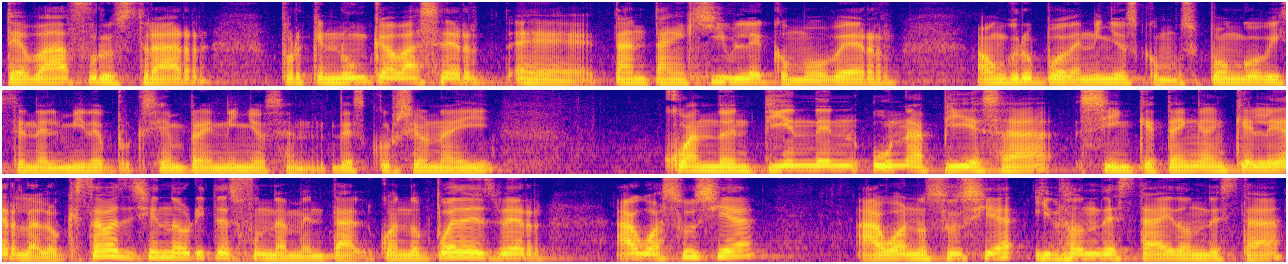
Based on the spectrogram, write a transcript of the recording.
te va a frustrar porque nunca va a ser eh, tan tangible como ver a un grupo de niños, como supongo viste en el MIDE, porque siempre hay niños en, de excursión ahí, cuando entienden una pieza sin que tengan que leerla. Lo que estabas diciendo ahorita es fundamental. Cuando puedes ver agua sucia, agua no sucia, y dónde está y dónde está,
